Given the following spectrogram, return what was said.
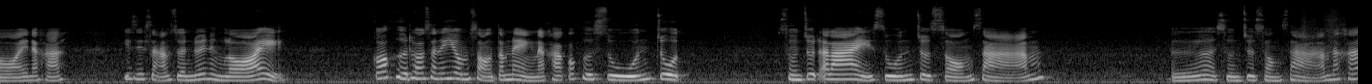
100 นะคะ 23 ส่วนด้วย 100 ก็คือทศนิยม 2 ตำแหน่งนะคะ ก็คือ 0 จุด 0 จุดอะไร 0.23 เออ 0.23 นะคะ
